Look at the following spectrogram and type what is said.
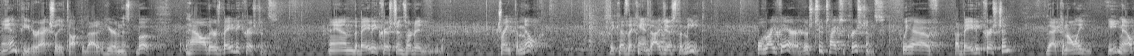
and Peter actually talked about it here in this book how there's baby Christians. And the baby Christians are to drink the milk because they can't digest the meat. Well, right there, there's two types of Christians. We have a baby Christian that can only eat milk,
